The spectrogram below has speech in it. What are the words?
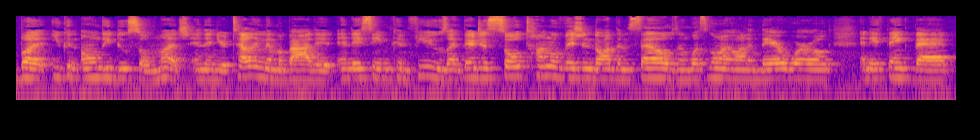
but you can only do so much. And then you're telling them about it and they seem confused. Like they're just so tunnel visioned on themselves and what's going on in their world. And they think that,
